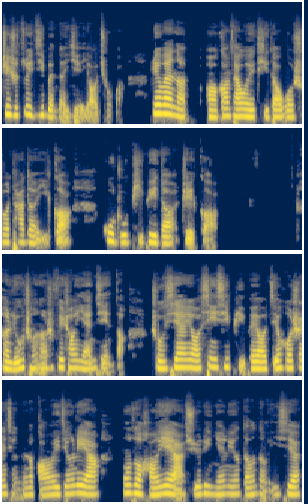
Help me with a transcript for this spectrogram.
这是最基本的一些要求吧。另外呢，呃，刚才我也提到过，说他的一个雇主匹配的这个呃流程呢是非常严谨的。首先要信息匹配，要结合申请人的岗位经历啊。工作行业啊、学历、年龄等等一些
